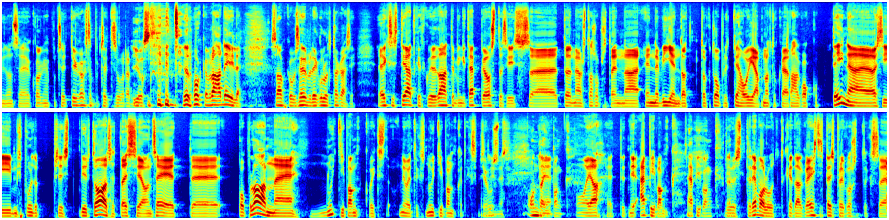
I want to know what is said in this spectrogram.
nüüd on see kolmkümmend protsenti, kakskümmend protsenti suurem. et rohkem raha neile, saab ka serveri kulud tagasi. ehk siis teadke, et kui te tahate mingit äppi osta, siis äh, tõenäoliselt tasub seda enne, enne viiendat oktoobrit teha, hoiab natuke raha kokku. teine asi, mis puudutab sellist virtuaalset asja, on see, et äh, populaarne nutipank võiks, nimetaks nutipankadeks. just, online pank. oo oh jah, et, et äpipank. äpipank. just, Revolut, keda ka Eestis päris palju kasutatakse,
